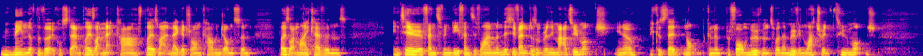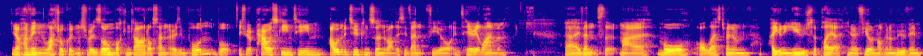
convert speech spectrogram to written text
mainly off the vertical stem. Players like Metcalf, players like Megatron, Calvin Johnson, players like Mike Evans interior offensive and defensive linemen, this event doesn't really matter too much, you know, because they're not going to perform movements where they're moving laterally too much. You know, having lateral quickness for a zone blocking guard or centre is important, but if you're a power scheme team, I wouldn't be too concerned about this event for your interior linemen. Uh, events that matter more or less depending on how you're going to use the player. You know, if you're not going to move him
